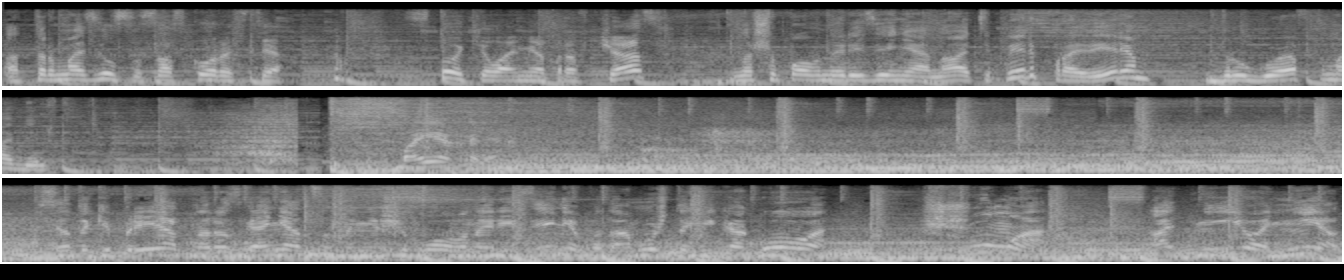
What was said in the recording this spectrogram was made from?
оттормозился со скорости 100 км в час на шипованной резине. Ну а теперь проверим другой автомобиль. Поехали. Все-таки приятно разгоняться на нешипованной резине, потому что никакого шума от нее нет.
